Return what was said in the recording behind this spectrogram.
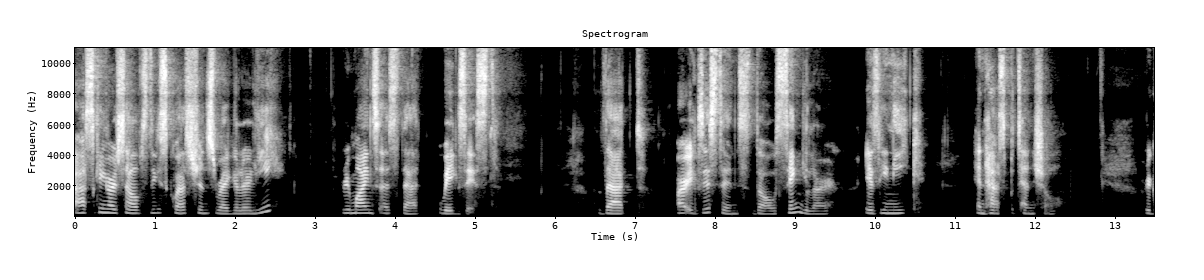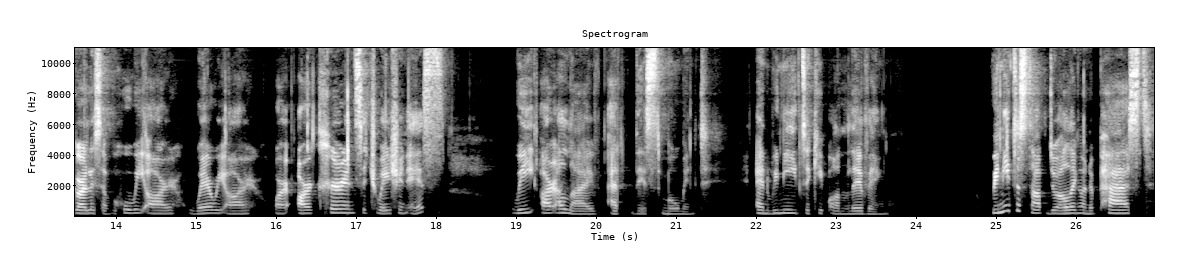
asking ourselves these questions regularly reminds us that we exist, that our existence, though singular, is unique and has potential. Regardless of who we are, where we are, or our current situation is, we are alive at this moment and we need to keep on living. We need to stop dwelling on the past,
